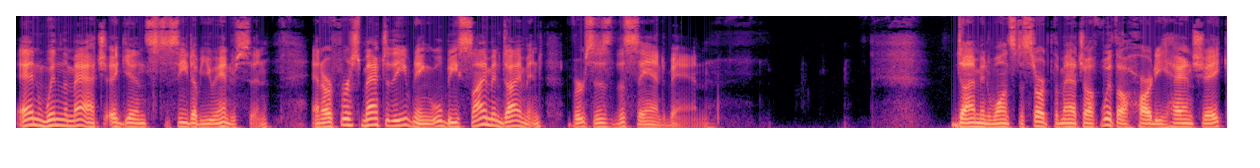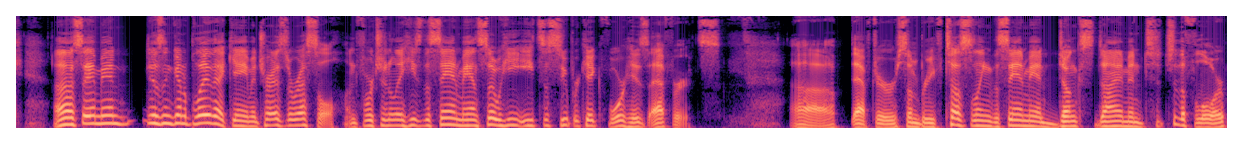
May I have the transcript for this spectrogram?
and win the match against C.W. Anderson and our first match of the evening will be Simon Diamond versus the Sandman. Diamond wants to start the match off with a hearty handshake. Uh, Sandman isn't going to play that game and tries to wrestle. Unfortunately, he's the Sandman, so he eats a super kick for his efforts. Uh, after some brief tussling, the Sandman dunks Diamond to the floor,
